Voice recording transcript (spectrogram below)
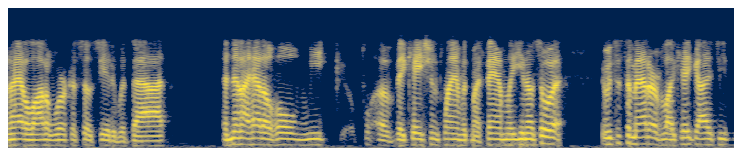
and I had a lot of work associated with that. And then I had a whole week of vacation plan with my family, you know. So uh, it was just a matter of like, hey guys, do you,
